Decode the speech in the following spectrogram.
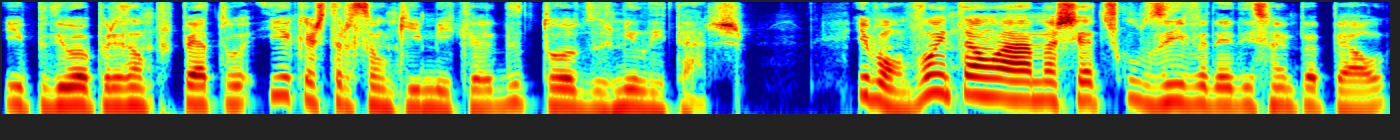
e pediu a prisão perpétua e a castração química de todos os militares. E bom, vou então à manchete exclusiva da edição em papel,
